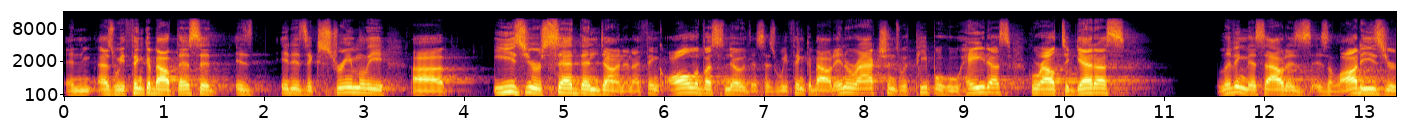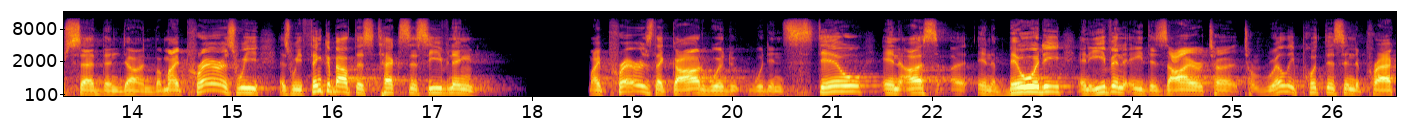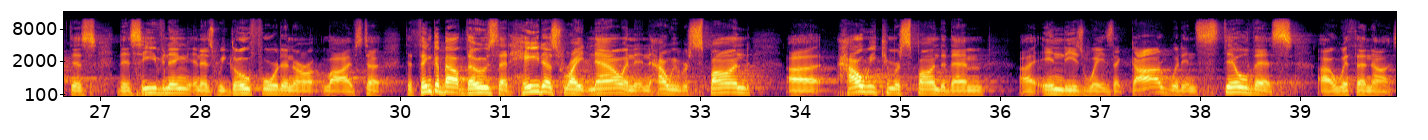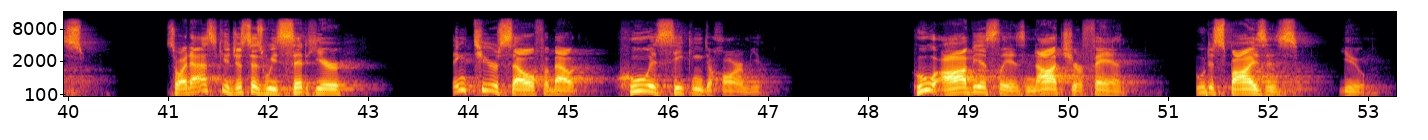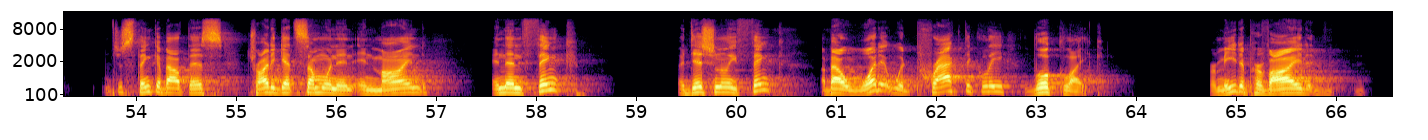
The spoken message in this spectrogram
And as we think about this, it is, it is extremely uh, easier said than done. And I think all of us know this as we think about interactions with people who hate us, who are out to get us living this out is, is a lot easier said than done. But my prayer as we, as we think about this text this evening, my prayer is that God would, would instill in us an ability and even a desire to, to really put this into practice this evening and as we go forward in our lives, to, to think about those that hate us right now and, and how we respond, uh, how we can respond to them uh, in these ways, that God would instill this uh, within us. So I'd ask you, just as we sit here, think to yourself about who is seeking to harm you. Who obviously is not your fan? Who despises you? Just think about this. Try to get someone in, in mind. And then think, additionally, think about what it would practically look like for me to provide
